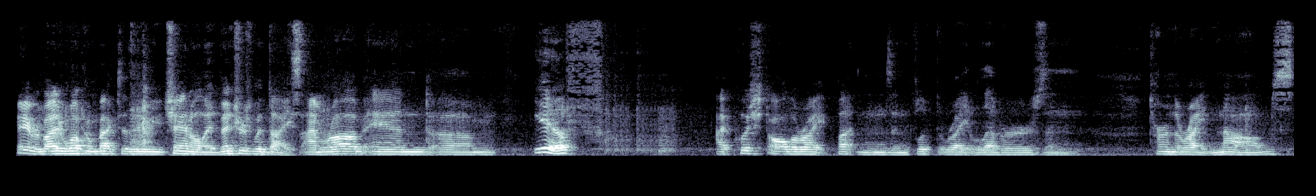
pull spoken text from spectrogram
Hey everybody, welcome back to the channel Adventures with Dice. I'm Rob and um, if I pushed all the right buttons and flipped the right levers and turned the right knobs,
